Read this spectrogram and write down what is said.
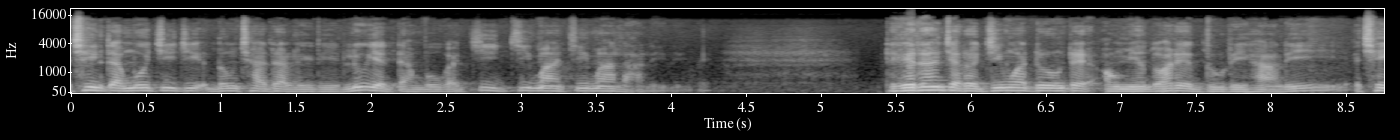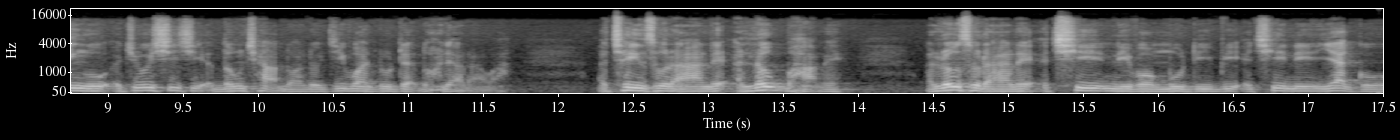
အချိန်တန်ဖိုးကြီးကြီးအသုံးချတတ်လေတွေလူရဲ့တန်ဖိုးကကြီးကြီးမားကြီးမားလာလေတွေပဲတကယ်တမ်းကျတော့ကြီးမွားတိုးတက်အောင်မြင်သွားတဲ့သူတွေဟာလေအချိန်ကိုအကျိုးရှိရှိအသုံးချသွားလို့ကြီးမွားတိုးတက်သွားကြတာပါအချိန်ဆိုတာကလည်းအလုတ်ပါပဲအလုတ်ဆိုတာကလည်းအခြေအနေပေါ်မူတည်ပြီးအခြေအနေရက်ကို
